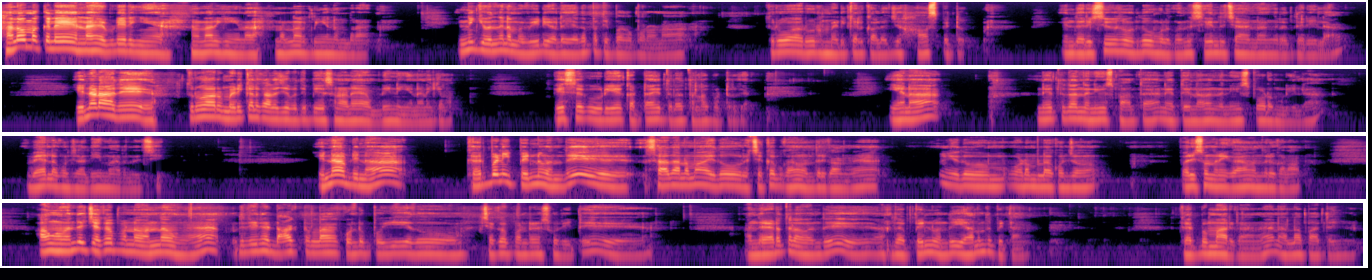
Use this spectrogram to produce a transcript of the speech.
Hello மக்களே எல்லாம் எப்படி இருக்கீங்க? நல்லா இருக்கீங்களா? நல்லா இருப்பீங்க நம்புகிறேன் இன்றைக்கி வந்து நம்ம வீடியோவில் எதை பற்றி பார்க்க போகிறோன்னா திருவாரூர் மெடிக்கல் காலேஜ் ஹாஸ்பிட்டல். இந்த ரிசீவ்ஸ் வந்து உங்களுக்கு வந்து சேர்ந்துச்சா என்னங்கிறது தெரியல. என்னடா அது திருவாரூர் மெடிக்கல் காலேஜை பற்றி பேசுகிறானே அப்படின்னு நீங்கள் நினைக்கலாம். பேசக்கூடிய கட்டாயத்தில் தள்ளப்பட்டிருக்கேன். ஏன்னா நேற்று தான் இந்த நியூஸ் பார்த்தேன். நேற்று என்னால் இந்த நியூஸ் போட முடியல. வேலை கொஞ்சம் அதிகமாக இருந்துச்சு. என்ன அப்படின்னா கர்ப்பிணி பெண் வந்து சாதாரணமாக ஏதோ ஒரு செக்கப்புக்காக வந்திருக்காங்க. ஏதோ உடம்புல கொஞ்சம் பரிசோதனைக்காக வந்திருக்கலாம். அவங்க வந்து செக்கப் பண்ண வந்தவங்க திடீர்னு டாக்டர்லாம் கொண்டு போய் ஏதோ செக்கப் பண்ணுறேன்னு சொல்லிட்டு அந்த இடத்துல வந்து அந்த பெண் வந்து இறந்து போயிட்டாங்க. கர்ப்பமாக இருக்காங்க நல்லா பார்த்துங்க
